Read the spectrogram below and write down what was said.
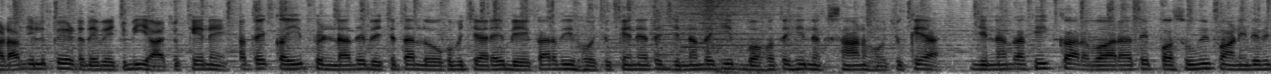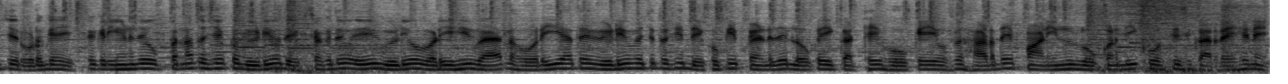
ਹੜ੍ਹਾਂ ਦੀ ਲਪੇਟ ਦੇ ਵਿੱਚ ਵੀ ਆ ਚੁੱਕੇ ਨੇ। ਅਤੇ ਕਈ ਪਿੰਡਾਂ ਦੇ ਵਿੱਚ ਤਾਂ ਲੋਕ ਵਿਚਾਰੇ ਬੇਕਾਰ ਵੀ ਹੋ ਚੁੱਕੇ ਨੇ ਤੇ ਜਿਨ੍ਹਾਂ ਦਾ ਕਿ ਬਹੁਤ ਹੀ ਨੁਕਸਾਨ ਹੋ ਚੁੱਕਿਆ। ਜਿਨ੍ਹਾਂ ਦਾ ਕਿ ਘਰ-ਬਾਰ ਆ ਤੇ ਪਸ਼ੂ ਵੀ ਪਾਣੀ ਦੇ ਵਿੱਚ ਰੁੜ ਗਏ। ਸਕਰੀਨ ਦੇ ਉੱਪਰ ਨਾ ਤੁਸੀਂ ਇੱਕ ਵੀਡੀਓ ਦੇਖ ਸਕਦੇ ਹੋ, ਇਹ ਵੀਡੀਓ ਬੜੀ ਹੀ ਵਾਇਰਲ ਹੋ ਰਹੀ ਹੈ ਤੇ ਵੀਡੀਓ ਵਿੱਚ ਤੁਸੀਂ ਦੇਖੋ ਕਿ ਪਿੰਡ ਦੇ ਲੋਕ ਇਕੱਠੇ ਹੋ ਕੇ ਉਸ ਹੜ੍ਹ ਦੇ ਪਾਣੀ ਨੂੰ ਰੋਕਣ ਦੀ ਕੋਸ਼ਿਸ਼ ਕਰ ਰਹੇ ਨੇ।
